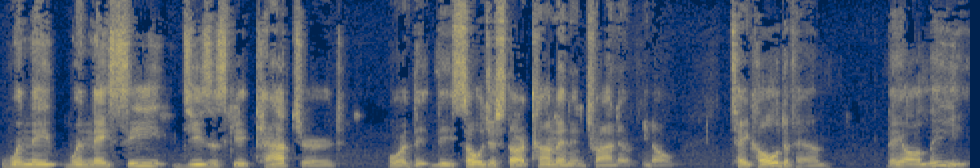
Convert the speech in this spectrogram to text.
when they when they see Jesus get captured or the, the soldiers start coming and trying to, you know, take hold of him, they all leave.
